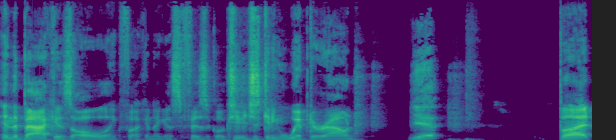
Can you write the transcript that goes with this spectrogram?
And the back is all like fucking, I guess, physical because you're just getting whipped around. Yeah. But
